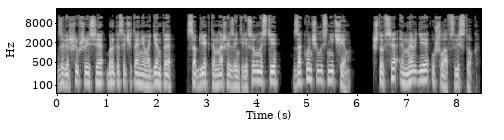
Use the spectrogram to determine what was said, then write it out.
завершившаяся бракосочетанием агента с объектом нашей заинтересованности, закончилась ничем, что вся энергия ушла в свисток.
